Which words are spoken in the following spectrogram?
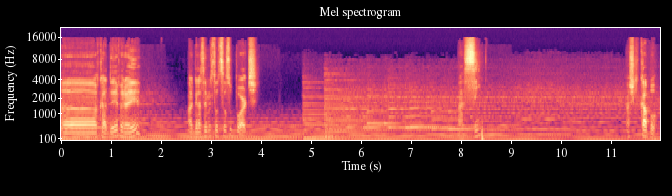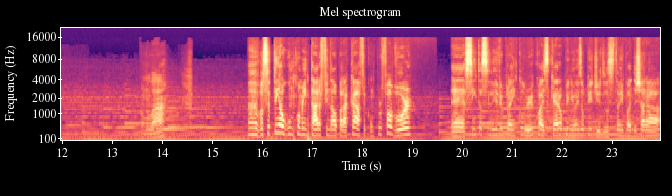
Uh, cadê? Pera aí. Agradecemos todo o seu suporte. Assim? Acho que acabou. Vamos lá. Ah, você tem algum comentário final para a Capcom? Por favor, é, sinta-se livre para incluir quaisquer opiniões ou pedidos. Você também pode deixar a,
